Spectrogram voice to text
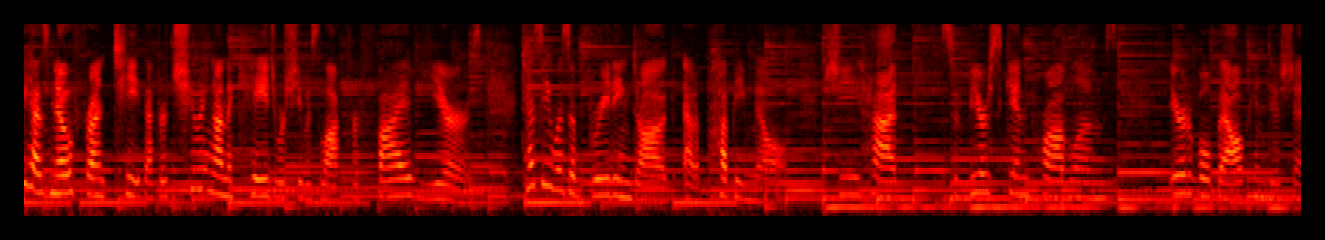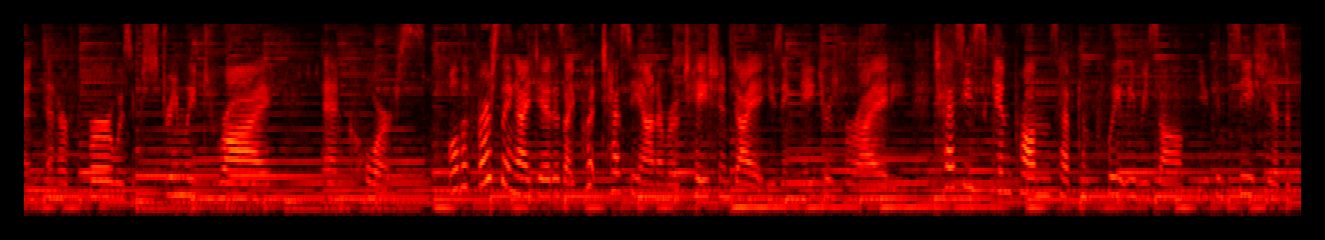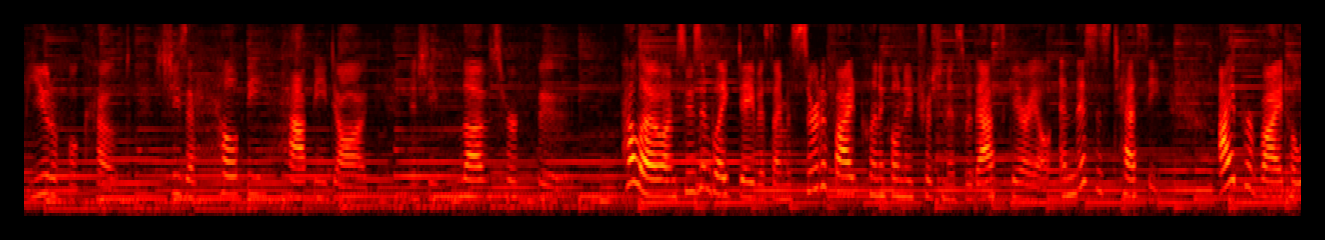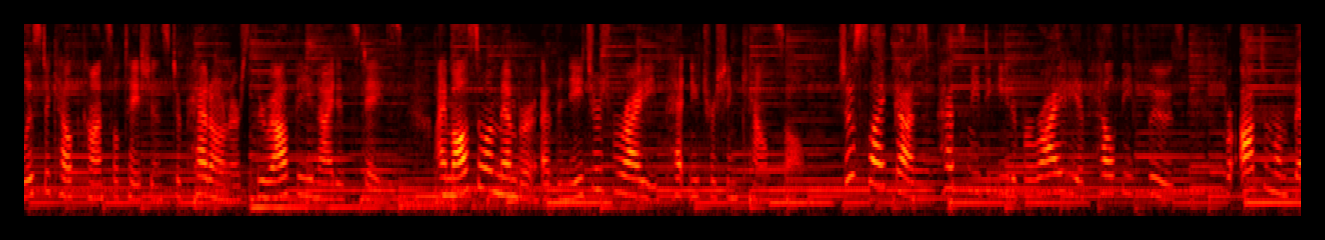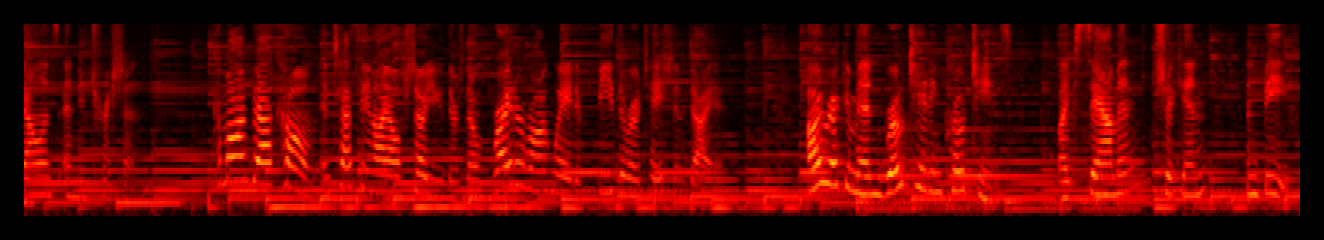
Tessie has no front teeth after chewing on the cage where she was locked for five years. Tessie was a breeding dog at a puppy mill. She had severe skin problems, irritable bowel condition, and her fur was extremely dry and coarse. Well, the first thing I did is I put Tessie on a rotation diet using Nature's Variety. Tessie's skin problems have completely resolved. You can see she has a beautiful coat. She's a healthy, happy dog, and she loves her food. Hello, I'm Susan Blake Davis. I'm a certified clinical nutritionist with Ask Ariel, and this is Tessie. I provide holistic health consultations to pet owners throughout the United States. I'm also a member of the Nature's Variety Pet Nutrition Council. Just like us, pets need to eat a variety of healthy foods for optimum balance and nutrition. Come on back home and Tessie and I will show you there's no right or wrong way to feed the rotation diet. I recommend rotating proteins like salmon, chicken, and beef.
